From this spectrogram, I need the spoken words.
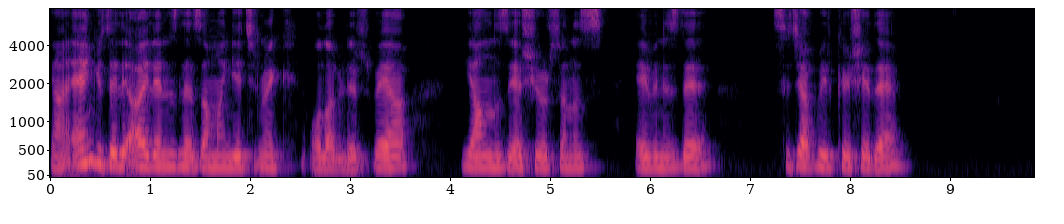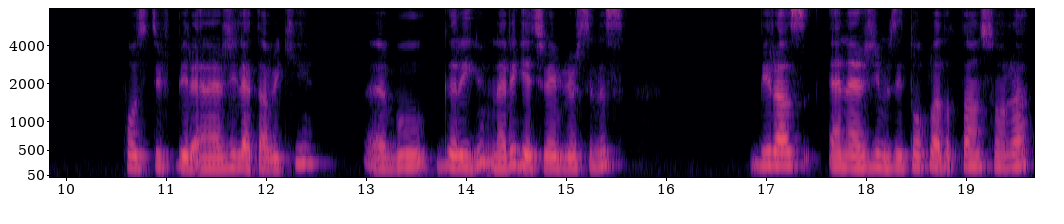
Yani en güzeli ailenizle zaman geçirmek olabilir veya yalnız yaşıyorsanız evinizde sıcak bir köşede pozitif bir enerjiyle tabii ki e, bu gri günleri geçirebilirsiniz. Biraz enerjimizi topladıktan sonra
